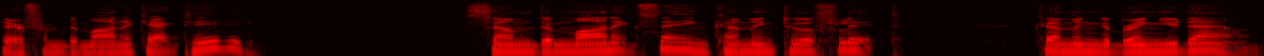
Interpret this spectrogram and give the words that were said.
They're from demonic activity. Some demonic thing coming to afflict, coming to bring you down.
